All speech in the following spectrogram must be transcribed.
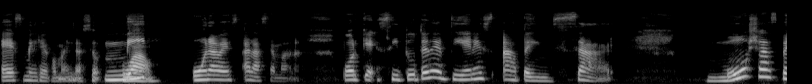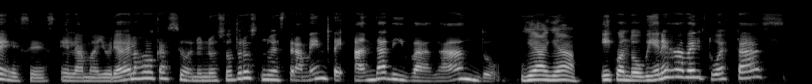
Es mi recomendación. Wow. una vez a la semana. Porque si tú te detienes a pensar, muchas veces, en la mayoría de las ocasiones, nosotros, nuestra mente anda divagando. Ya, ya. Y cuando vienes a ver, tú estás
